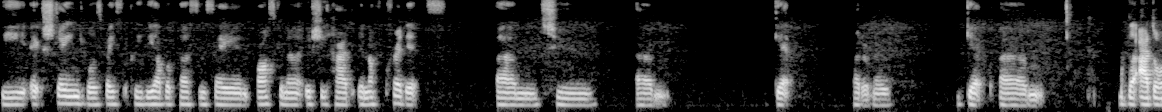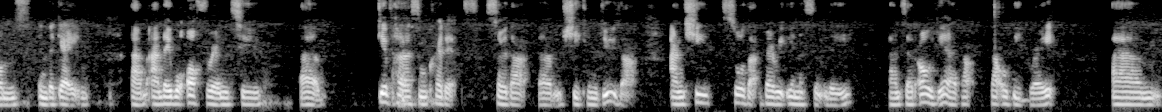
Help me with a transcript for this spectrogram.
the exchange was basically the other person saying, asking her if she had enough credits um, to um, get I don't know get um, the add-ons in the game, um, and they were offering to uh, give her some credits so that um, she can do that. And she saw that very innocently and said, "Oh yeah, that that will be great." Um,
